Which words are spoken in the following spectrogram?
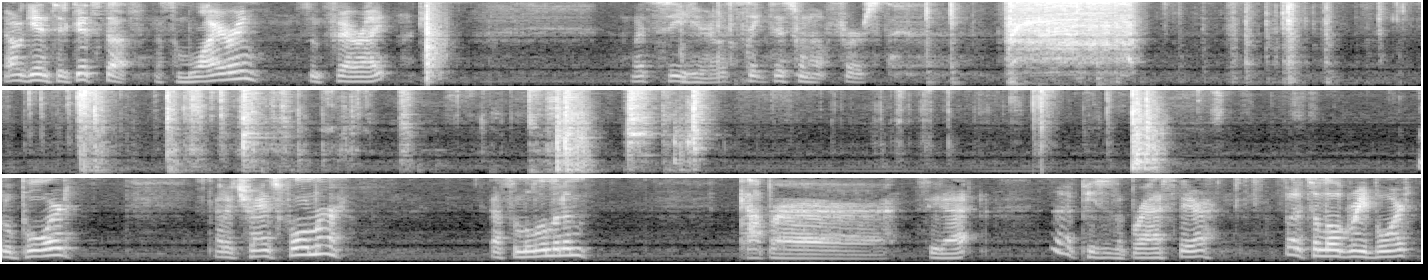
now we're getting to the good stuff. Got some wiring, some ferrite. Let's see here. Let's take this one out first. Little board. Got a transformer. Got some aluminum. Copper. See that? Uh, pieces of brass there. But it's a low grade board.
